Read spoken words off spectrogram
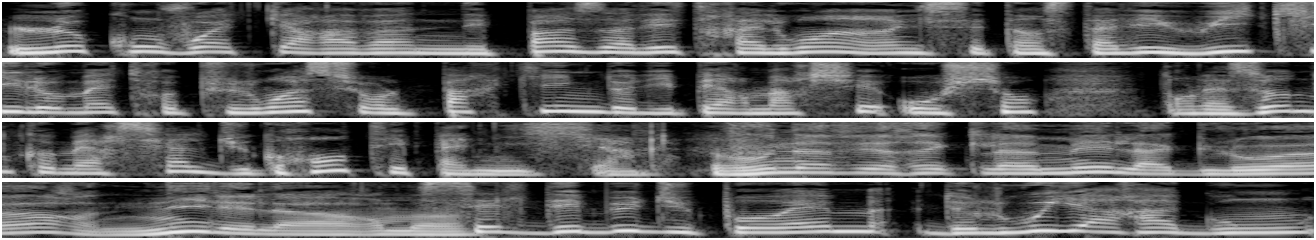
Le convoi de caravane n'est pas allé très loin. Hein. Il s'est installé 8 kilomètres plus loin sur le parking de l'hypermarché Auchan dans la zone commerciale du Grand Épany. Vous n'avez réclamé la gloire ni les larmes. C'est le début du poème de Louis Aragon,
